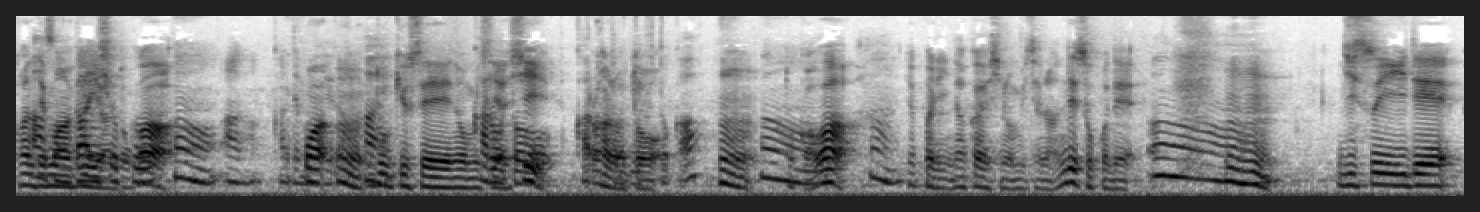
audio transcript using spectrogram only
カンテマンフィアとあその外食うん。ここは、うん同級生のお店やしカロとカロとか。うん。とかは、うん。やっぱり仲良しのお店なんでそこで、うん。うんうん。自炊で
